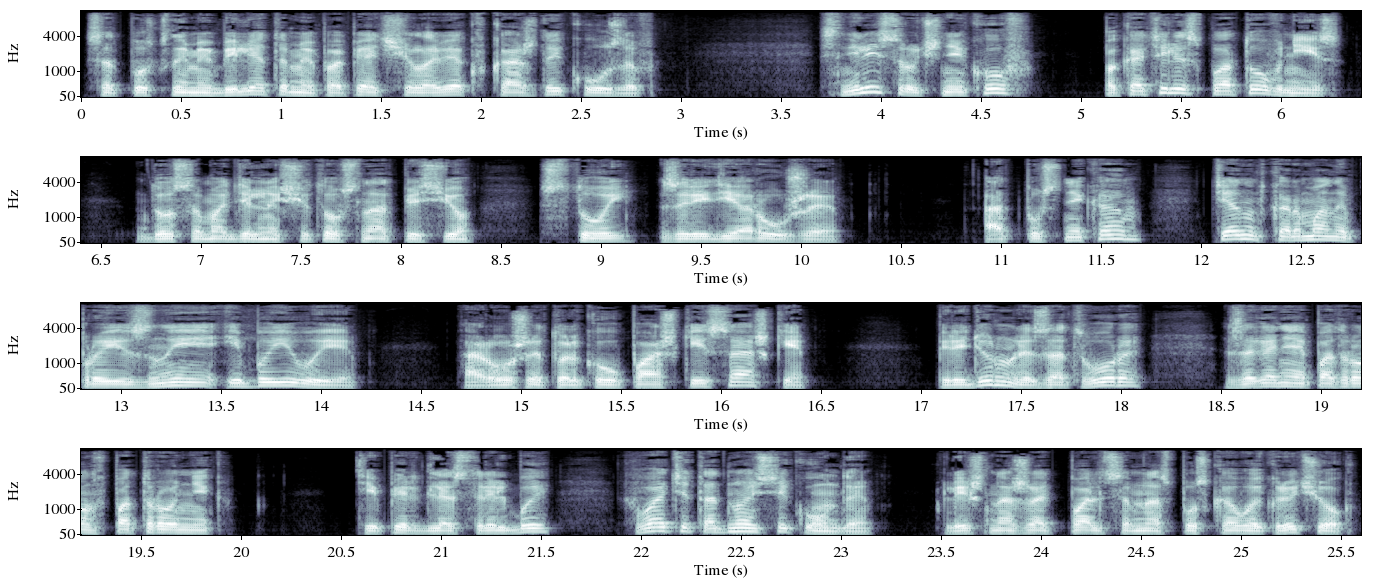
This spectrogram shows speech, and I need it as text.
с отпускными билетами по пять человек в каждый кузов. Снялись с ручников, покатили с плато вниз, до самодельных щитов с надписью «Стой, заряди оружие». Отпускникам тянут карманы проездные и боевые. Оружие только у Пашки и Сашки. Передернули затворы, загоняя патрон в патронник. Теперь для стрельбы хватит одной секунды, лишь нажать пальцем на спусковой крючок.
